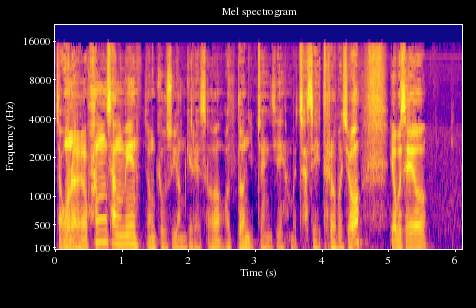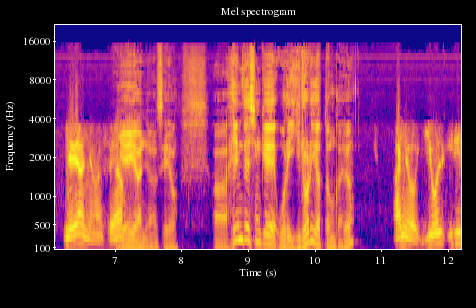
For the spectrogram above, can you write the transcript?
자, 오늘 황상민 전 교수 연결해서 어떤 입장인지 한번 자세히 들어보죠. 여보세요? 네, 안녕하세요. 예, 예, 안녕하세요. 어, 해임되신 게 올해 1월이었던가요? 아니요, 2월 1일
